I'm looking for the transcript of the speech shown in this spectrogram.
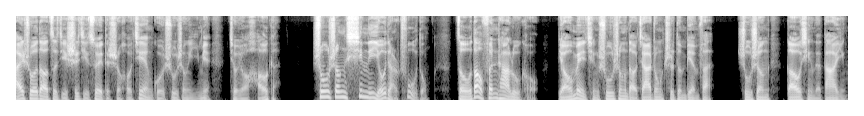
还说到自己十几岁的时候见过书生一面，就有好感。书生心里有点触动，走到分岔路口，表妹请书生到家中吃顿便饭，书生高兴地答应，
